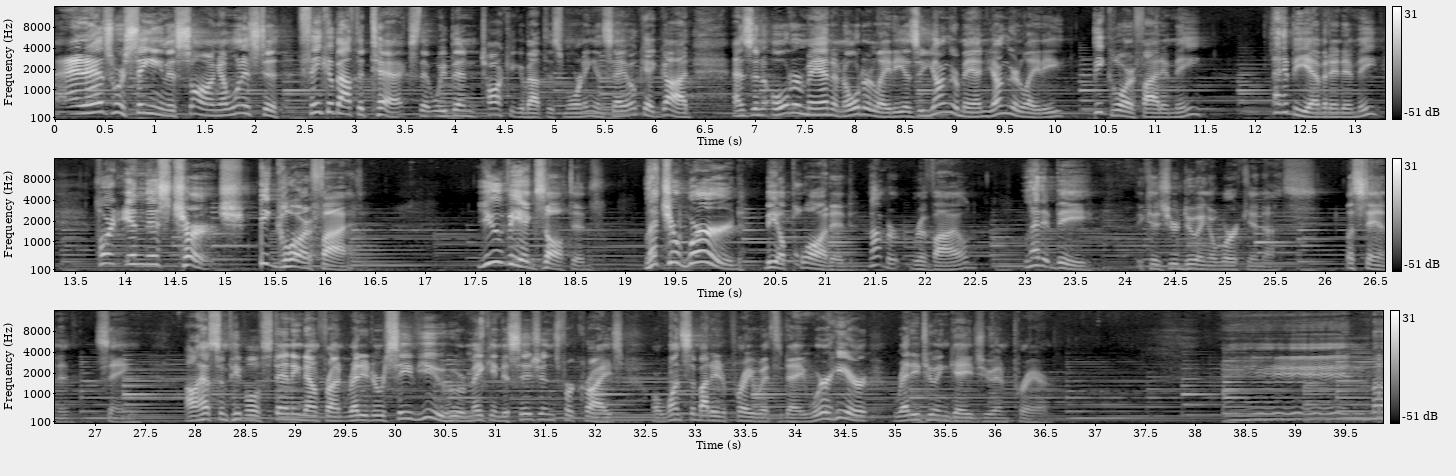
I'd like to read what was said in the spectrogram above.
And as we're singing this song, I want us to think about the text that we've been talking about this morning and say, okay, God, as an older man, an older lady, as a younger man, younger lady, be glorified in me. Let it be evident in me. Lord, in this church, be glorified. You be exalted. Let your word be applauded, not reviled. Let it be because you're doing a work in us. Let's stand and sing. I'll have some people standing down front ready to receive you who are making decisions for Christ or want somebody to pray with today. We're here ready to engage you in prayer. In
